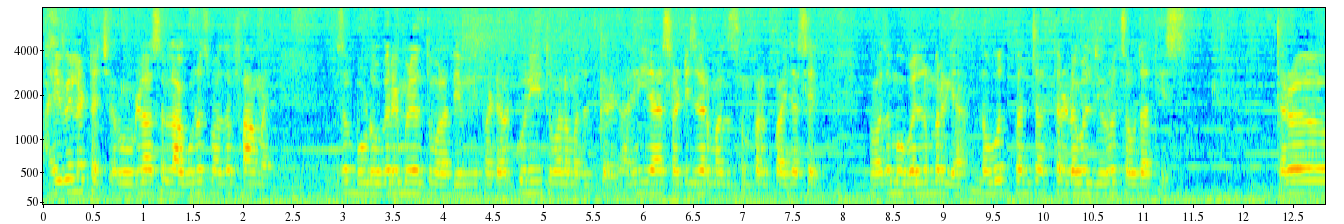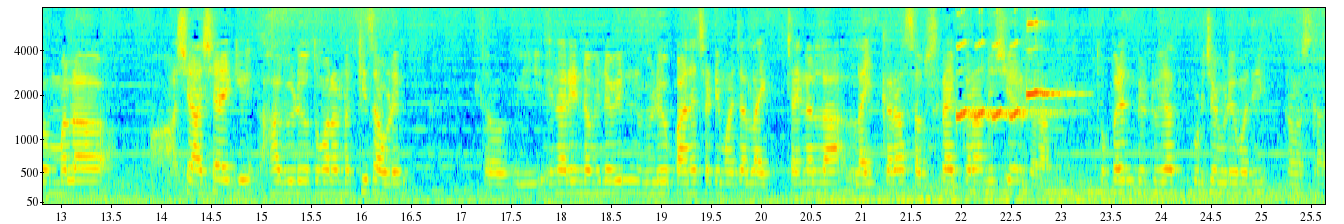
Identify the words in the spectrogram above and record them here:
हायवेला टच रोडला असं लागूनच माझा फार्म आहे. त्याचं बोर्ड वगैरे मिळेल तुम्हाला देमनी फाट्यावर. कोणीही तुम्हाला मदत करेल. आणि यासाठी जर माझा संपर्क पाहिजे असेल तर माझा मोबाईल नंबर घ्या. नव्वद पंच्याहत्तर डबल झिरो चौदा तीस. तर मला अशी आशा आहे की हा व्हिडिओ तुम्हाला नक्कीच आवडेल. तर येणारे नवीन नवीन व्हिडिओ पाहण्यासाठी माझ्या लाईक चॅनलला लाईक करा सबस्क्राईब करा आणि शेअर करा. तोपर्यंत भेटूयात पुढच्या व्हिडिओमध्ये नमस्कार.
